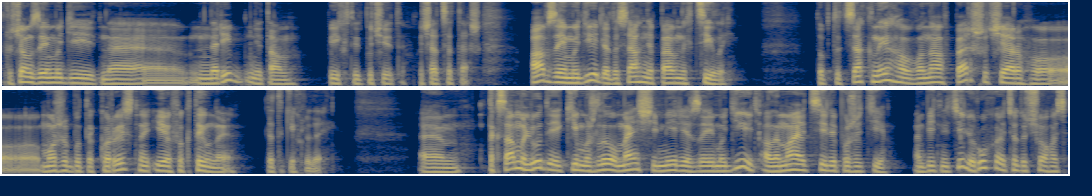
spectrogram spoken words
Причому взаємодіють не на рівні там поїхати відпочити, хоча це теж, а взаємодіють для досягнення певних цілей. Тобто ця книга, вона в першу чергу може бути корисною і ефективною для таких людей. Ем, так само люди, які, можливо, в меншій мірі взаємодіють, але мають цілі по житті, амбітні цілі, рухаються до чогось.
